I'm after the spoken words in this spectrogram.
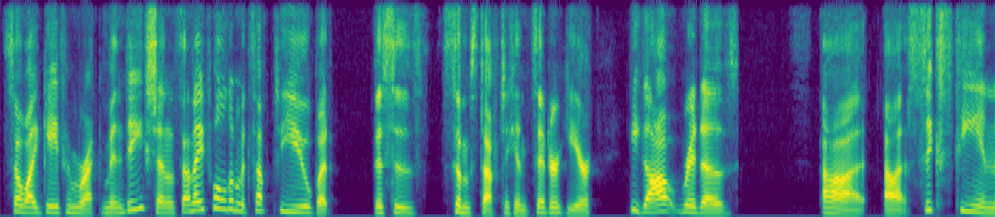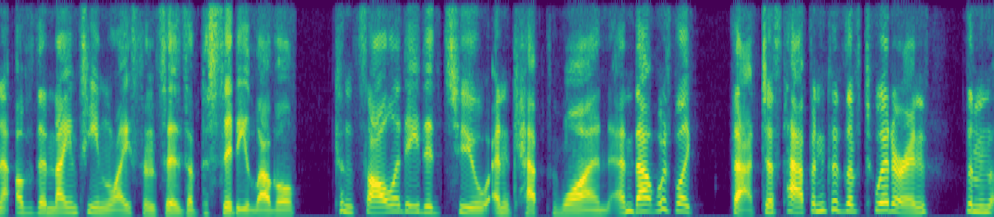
So I gave him recommendations, and I told him it's up to you, but this is some stuff to consider here. He got rid of uh, uh, 16 of the 19 licenses at the city level, consolidated two, and kept one. And that was like that just happened because of Twitter and some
